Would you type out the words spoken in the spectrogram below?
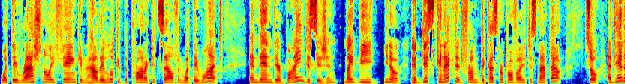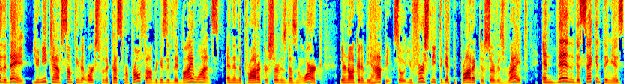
what they rationally think and how they look at the product itself and what they want, and then their buying decision might be, you know, disconnected from the customer profile you just mapped out. So at the end of the day, you need to have something that works for the customer profile because if they buy once and then the product or service doesn't work, they're not going to be happy. So you first need to get the product or service right. And then the second thing is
